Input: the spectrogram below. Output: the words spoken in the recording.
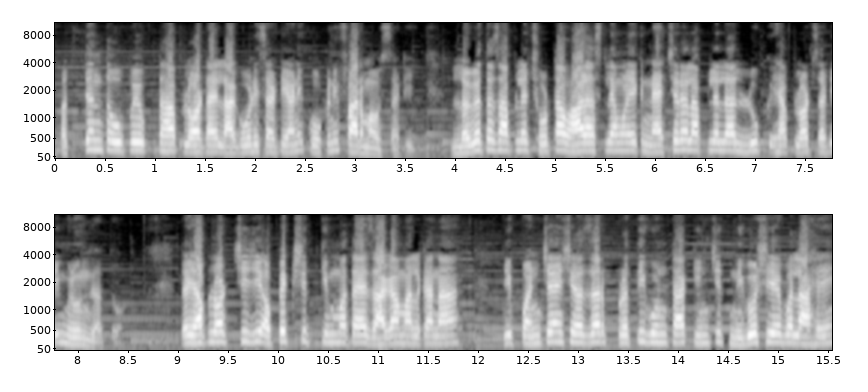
अत्यंत उपयुक्त हा प्लॉट आहे लागवडीसाठी आणि कोकणी फार्म हाऊससाठी लगतच आपल्या छोटा व्हाळ असल्यामुळे एक नॅचरल आपल्याला लुक ह्या प्लॉटसाठी मिळून जातो. तर ह्या प्लॉटची जी अपेक्षित किंमत आहे जागा मालकांना ती पंच्याऐंशी हजार प्रति गुंठा किंचित निगोशिएबल आहे.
